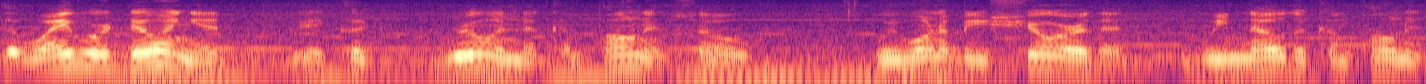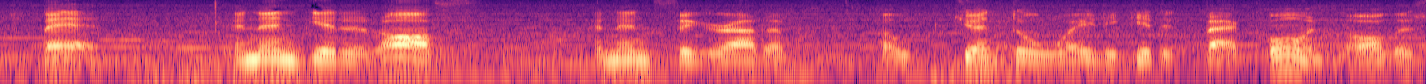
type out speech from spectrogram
the way we're doing it, it could ruin the component. So we want to be sure that we know the component's bad and then get it off and then figure out a, a gentle way to get it back on. All this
